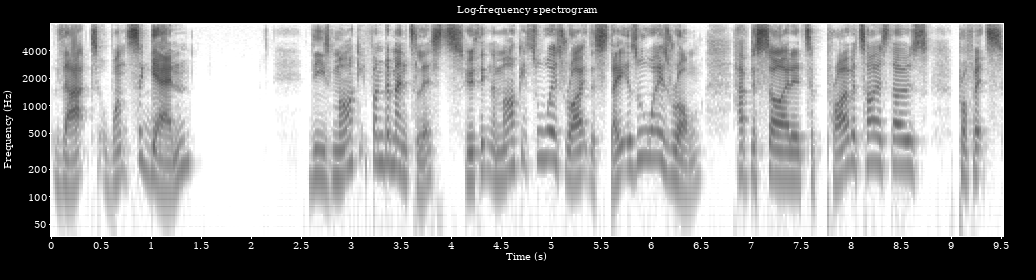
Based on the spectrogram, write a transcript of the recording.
that, once again, these market fundamentalists who think the market's always right, the state is always wrong, have decided to privatize those profits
